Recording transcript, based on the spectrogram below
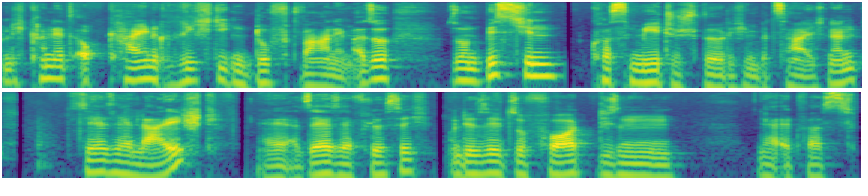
Und ich kann jetzt auch keinen richtigen Duft wahrnehmen. Also so ein bisschen kosmetisch würde ich ihn bezeichnen. Sehr, sehr leicht, ja, ja, sehr, sehr flüssig. Und ihr seht sofort diesen ja, etwas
